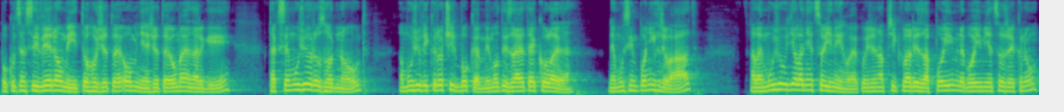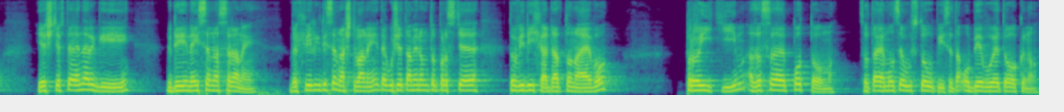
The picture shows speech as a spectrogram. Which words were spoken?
pokud jsem si vědomý toho, že to je o mně, že to je o mé energii, tak se můžu rozhodnout a můžu vykročit bokem mimo ty zajeté koleje. Nemusím po nich řvát, ale můžu udělat něco jiného, jakože například je zapojím nebo jim něco řeknu, ještě v té energii, kdy nejsem nasraný. Ve chvíli, kdy jsem naštvaný, tak už je tam jenom to prostě to vydýchat, dát to najevo, projít tím a zase potom co ta emoce ustoupí, se tam objevuje to okno.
